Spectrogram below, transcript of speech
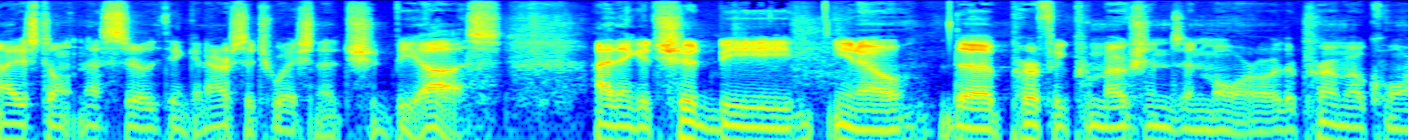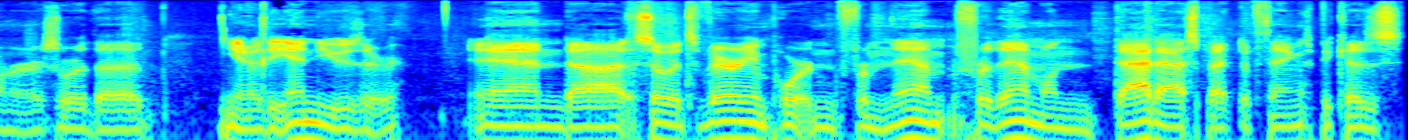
I just don't necessarily think in our situation it should be us. I think it should be you know the perfect promotions and more, or the promo corners, or the you know the end user and uh, so it's very important from them for them on that aspect of things because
